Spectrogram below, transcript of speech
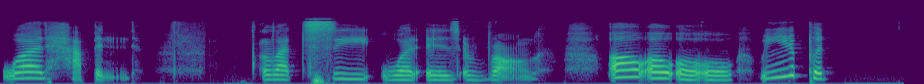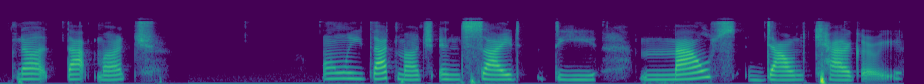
What happened? Let's see what is wrong. Oh, oh, oh, oh. We need to put not that much, only that much inside the mouse down category.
